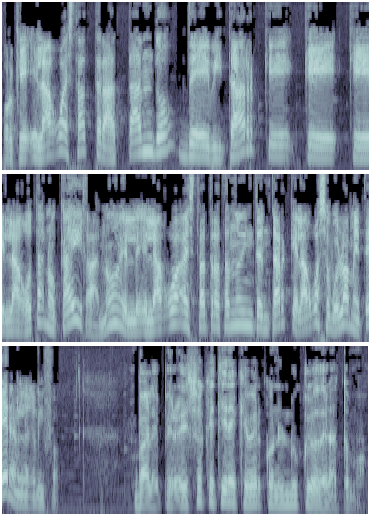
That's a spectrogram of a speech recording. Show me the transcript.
Porque el agua está tratando de evitar que, la gota no caiga, ¿no? El, el, agua está tratando de intentar que el agua se vuelva a meter en el grifo. Vale, pero ¿eso qué tiene que ver con el núcleo del átomo?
